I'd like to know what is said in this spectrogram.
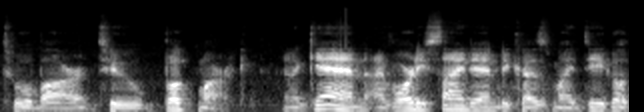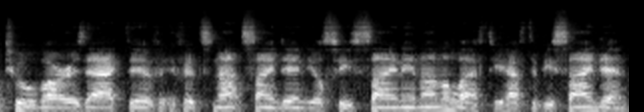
toolbar to bookmark. And again, I've already signed in because my Diigo toolbar is active. If it's not signed in, you'll see sign in on the left. You have to be signed in.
